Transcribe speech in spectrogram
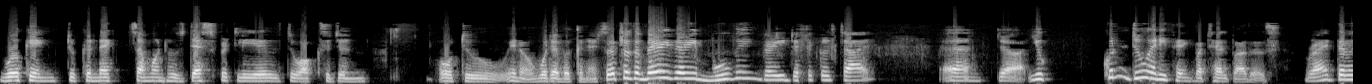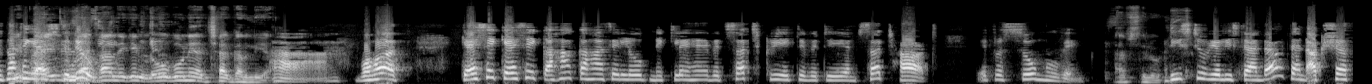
working to connect someone who's desperately ill to oxygen or to, you know, whatever connect. So it was a very, very moving, very difficult time. And uh, you couldn't do anything but help others, right? There was nothing ये else time to बुरा do. था लेकिन लोगों ने अच्छा कर लिया हाँ बहुत कैसे कैसे कहाँ कहाँ से लोग निकले हैं with such creativity and such heart. It was so moving. Absolutely. These two really stand out. And Akshat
